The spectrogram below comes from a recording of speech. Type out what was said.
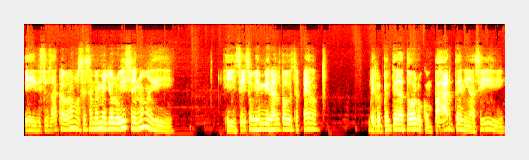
Y dices, ah, cabrón, pues ese meme yo lo hice, ¿no? Y, y se hizo bien viral todo ese pedo. De repente ya todos lo comparten y así.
